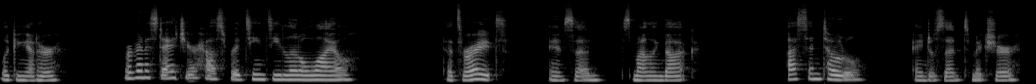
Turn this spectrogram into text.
looking at her. We're going to stay at your house for a teensy little while. That's right, Anne said, smiling back. Us and Total, Angel said to make sure.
